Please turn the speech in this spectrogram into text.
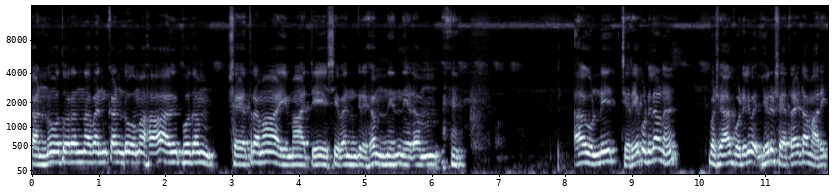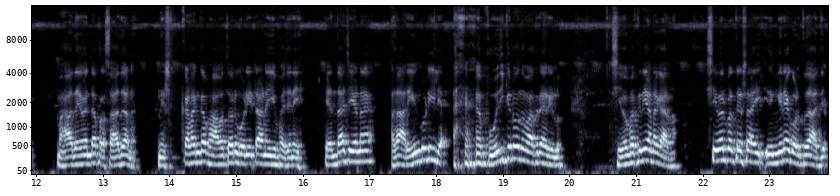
കണ്ണു തുറന്നവൻ കണ്ടു മഹാത്ഭുതം. ക്ഷേത്രമായി മാറ്റി ശിവൻ ഗൃഹം നിന്നിടം. ആ ഉണ്ണി ചെറിയ കുടിലാണ്. പക്ഷെ ആ കുടിൽ വലിയൊരു ക്ഷേത്രമായിട്ടാണ് മാറി. മഹാദേവന്റെ പ്രസാദമാണ് നിഷ്കളങ്ക ഭാവത്തോട് കൂടിയിട്ടാണ് ഈ ഭജന. എന്താ ചെയ്യണേ? അത് അറിയും കൂടിയില്ല. പൂജിക്കണമെന്ന് മാത്രമേ അറിയുള്ളൂ. ശിവഭക്തിയാണ് കാരണം. ശിവൻ പ്രത്യക്ഷമായി ഇങ്ങനെ കൊടുത്തത് ആദ്യം.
